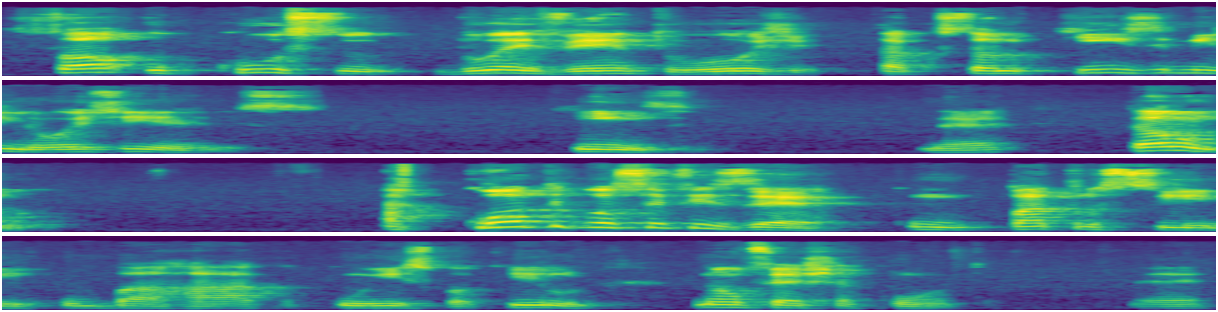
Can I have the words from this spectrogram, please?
só o custo do evento hoje está custando 15 milhões de ienes. 15, né? Então, a conta que você fizer com patrocínio, com barraca, com isso, com aquilo, não fecha a conta. Né?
